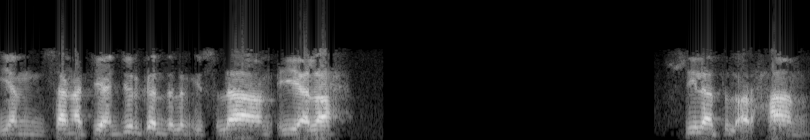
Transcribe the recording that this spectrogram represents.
yang sangat dianjurkan dalam Islam ialah silatul arham.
